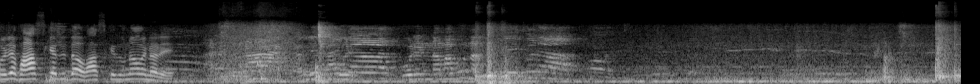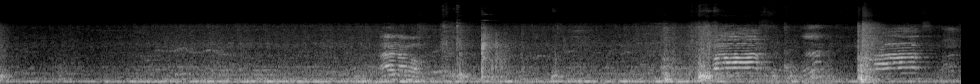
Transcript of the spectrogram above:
ওইটা পাঁচ কেজি দাও পাঁচ কেজি না ওই না রে নামাবো না হ্যাঁ নামাও পাঁচ পাঁচ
